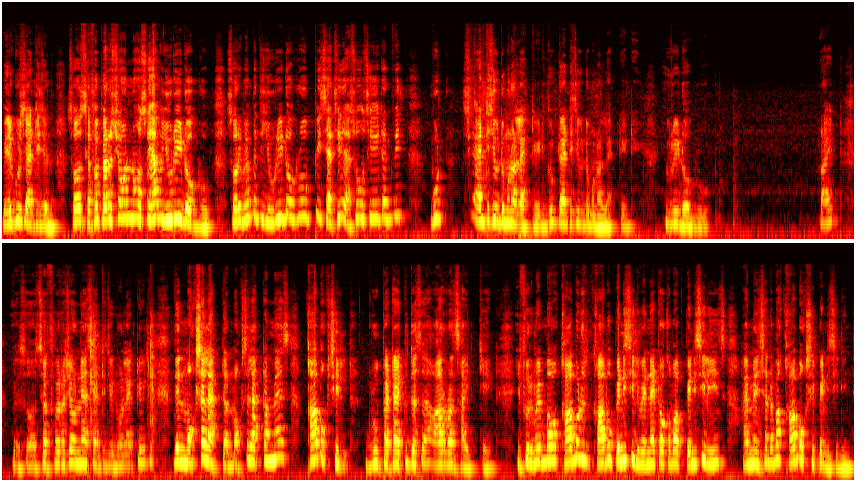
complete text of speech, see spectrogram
Very good anti-pseudomonal. So cefoperazone also have ureido group. So remember the ureido group is actually associated with good anti-pseudomonal activity, good anti-pseudomonal activity, ureido group right? So has anti-pseudomonal activity. Then moxalactam. Moxilactam has carboxyl group attached to the uh, R1 side chain. If you remember carbo, carbopenicillin, when I talk about penicillins, I mentioned about carboxypenicillin.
